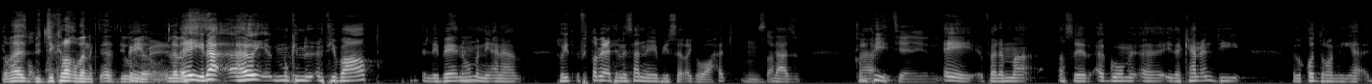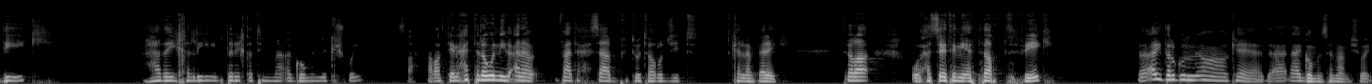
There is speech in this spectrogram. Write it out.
طب هذه سلطة. بتجيك رغبة إنك تأذي ولا. ولا بس إي لا هي ممكن الارتباط اللي بينهم مم. إني أنا هو في طبيعة الإنسان إنه يبي يصير أقوى واحد. صح. لازم compete يعني إي فلما أصير أقوى من آه، إذا كان عندي القدرة إني اذيك هذا يخليني بطريقة ما أقوى منك شوي صح عرفت يعني حتى لو إني أنا فاتح حساب في تويتر وجيت تكلمت عليك. ترى وحسيت إني أثرت فيك. أقدر أقول آه okay أنا أقوى من سلمان شوي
